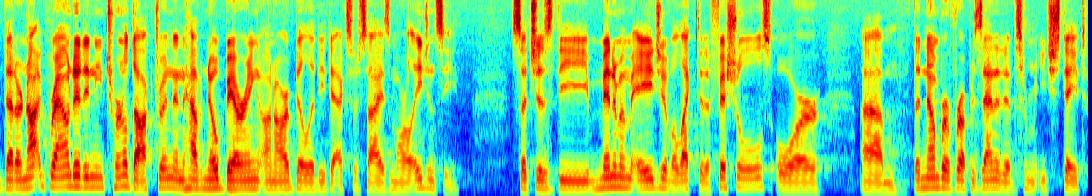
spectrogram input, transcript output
that are not grounded in eternal doctrine and have no bearing on our ability to exercise moral agency, such as the minimum age of elected officials or um, the number of representatives from each state.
